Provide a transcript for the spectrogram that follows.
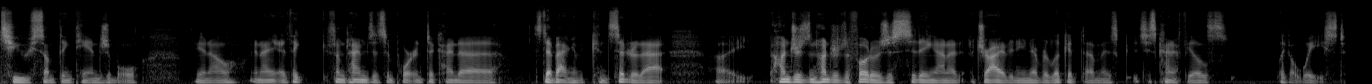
to something tangible, you know. And I, I think sometimes it's important to kind of step back and consider that. Uh, hundreds and hundreds of photos just sitting on a, a drive and you never look at them is it just kind of feels like a waste.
